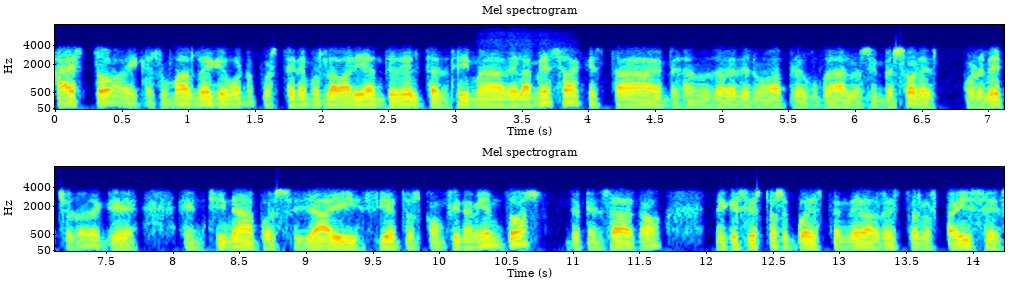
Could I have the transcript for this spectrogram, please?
A esto hay que sumarle que bueno, pues tenemos la variante delta encima de la mesa que está empezando otra vez de nuevo a preocupar a los inversores por el hecho, ¿no? de que en China pues ya hay ciertos confinamientos, de pensar, ¿no? de que si esto se puede extender al resto de los países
